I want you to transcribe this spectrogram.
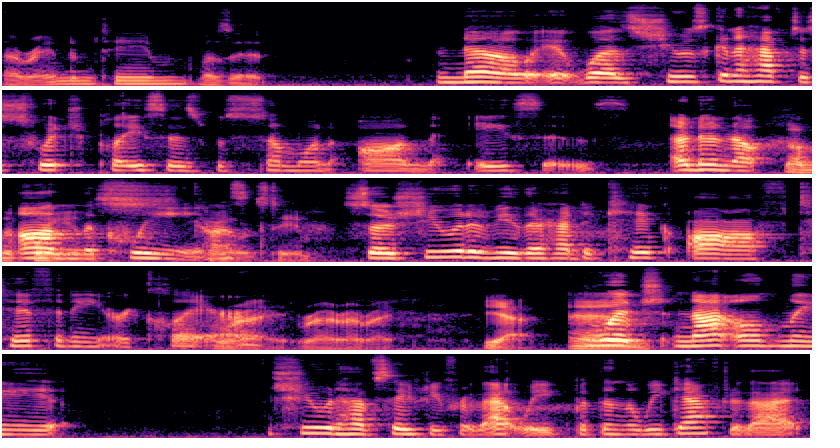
a random team? Was it? No, it was she was gonna have to switch places with someone on the Aces. Oh no, no, On the on Queens. the Queens. Kyland's team. So she would have either had to kick off Tiffany or Claire, Right, right, right, right. Yeah. and- which not only she would have safety for that week, but then the week after that,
